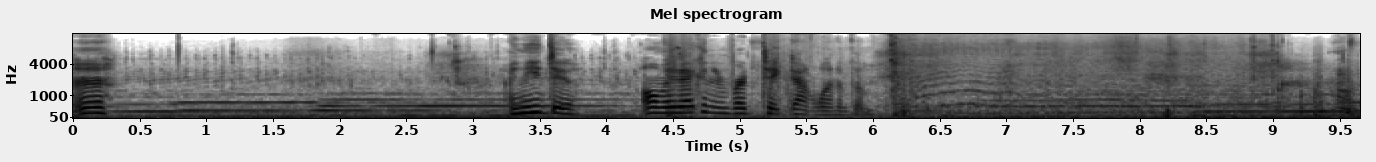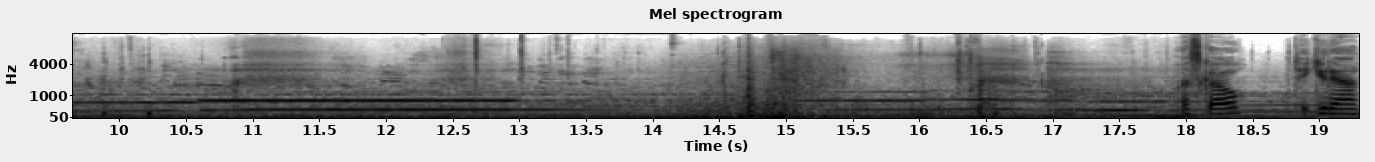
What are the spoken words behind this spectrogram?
Eh. I need to. Oh, maybe I can invert to take down one of them. Let's go. Take you down.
